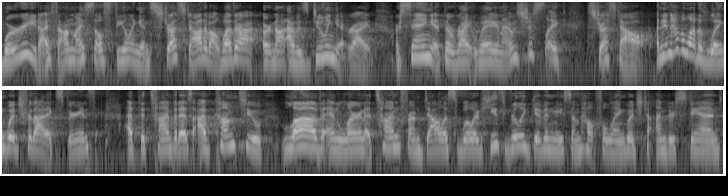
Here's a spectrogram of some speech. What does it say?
worried I found myself feeling and stressed out about whether I, or not I was doing it right or saying it the right way. And I was just like stressed out. I didn't have a lot of language for that experience at the time, but as I've come to love and learn a ton from Dallas Willard, he's really given me some helpful language to understand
